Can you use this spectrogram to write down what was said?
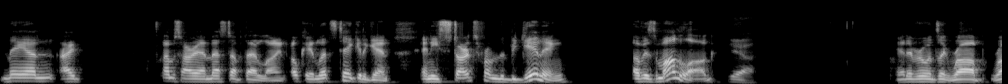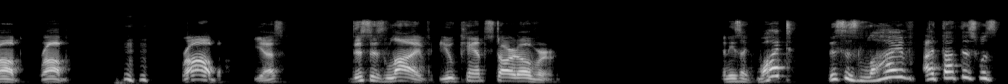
man, I I'm sorry, I messed up that line. Okay, let's take it again." And he starts from the beginning of his monologue Yeah. and everyone's like, "Rob, Rob, Rob. Rob, yes. This is live. You can't start over." And he's like, "What? This is live? I thought this was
